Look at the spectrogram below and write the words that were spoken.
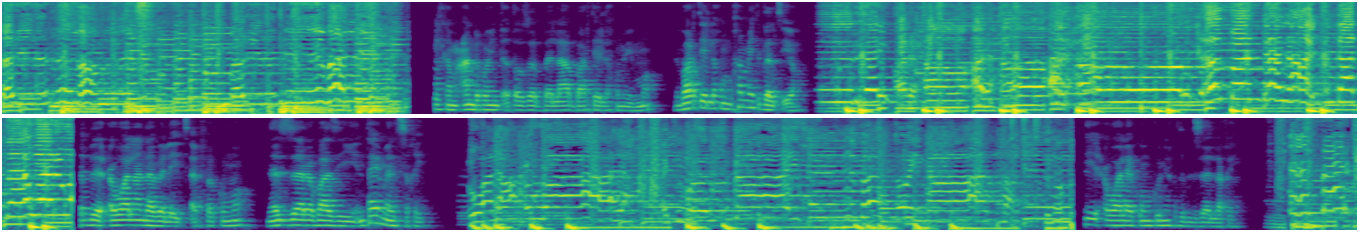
መሪርኒ ላምስ መሪርኒ ባልዕ ከም ዓንዲ ኮይኑ ጠጠው ዘበላ ባርቴለኹም እዩ እሞ ንባርቴለኹም ብኸመይ ትገልፅዮ ረይ ኣርሓ ኣርሓ ኣርሓ ከም መንደላይ እንዳተወርወ ብዕዋላ እንዳበለ ይፀርፈኩሞ ነዚ ዘረባ እዚ እንታይ መልስኺ ዋላ ዕዋላ ኣይትበልዑና ይኹን ንፈቶ ኢናታ እቲ ዕዋላ ይኮንኩኒ ክትብል ዘለኺ እምበርክ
